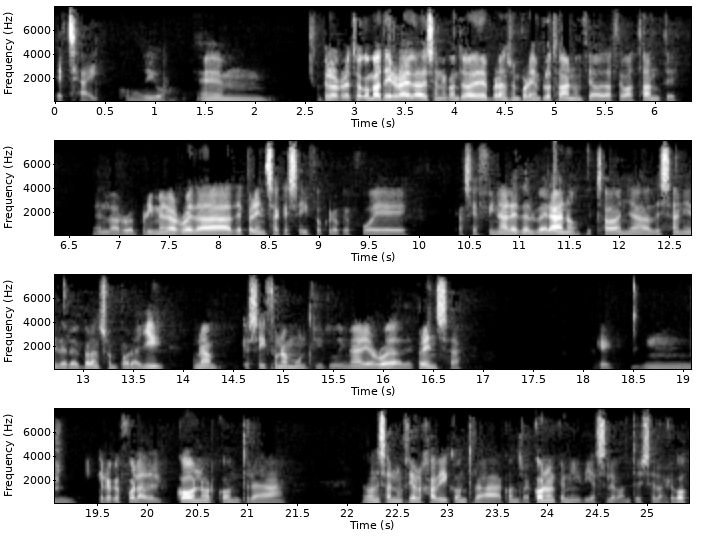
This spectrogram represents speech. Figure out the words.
está ahí, como digo. Em, pero el resto de combate, Israel Adesanya contra Branson, por ejemplo, estaba anunciado desde hace bastante. En la primera rueda de prensa que se hizo, creo que fue casi a finales del verano, estaban ya Adesanya y Branson por allí, una que se hizo una multitudinaria rueda de prensa, que mm, creo que fue la del Conor contra donde se anunció el Javi contra, contra Conor, que ni día se levantó y se largó.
